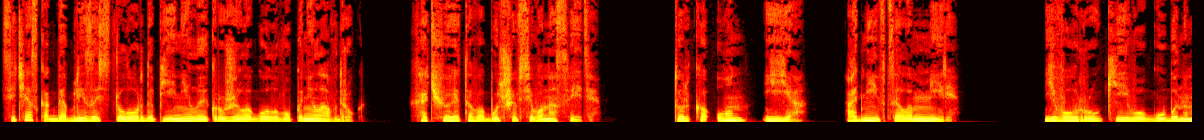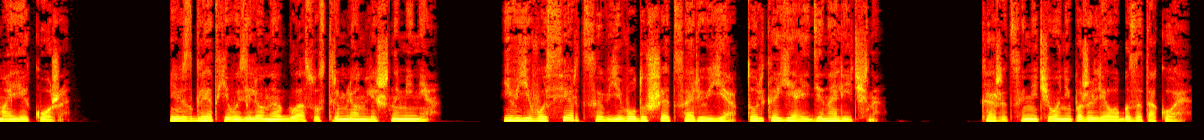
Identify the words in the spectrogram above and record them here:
Сейчас, когда близость лорда пьянила и кружила голову, поняла вдруг. Хочу этого больше всего на свете. Только он и я. Одни в целом мире. Его руки, его губы на моей коже. И взгляд его зеленых глаз устремлен лишь на меня. И в его сердце, в его душе царю я, только я единолично. Кажется, ничего не пожалела бы за такое.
